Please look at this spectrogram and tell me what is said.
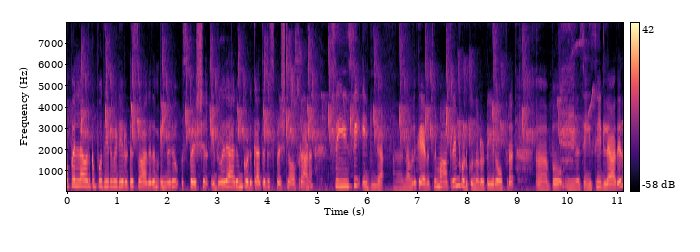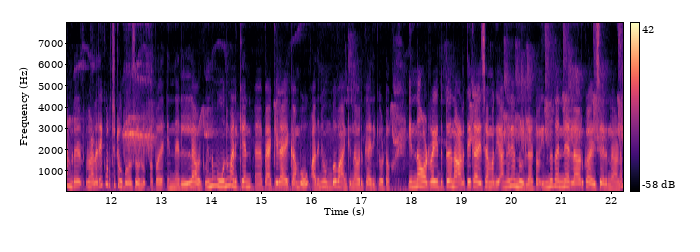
അപ്പോൾ എല്ലാവർക്കും പുതിയൊരു വീഡിയോയിലോട്ട് സ്വാഗതം. ഇന്നൊരു സ്പെഷ്യൽ ഇതുവരെ ആരും കൊടുക്കാത്തൊരു സ്പെഷ്യൽ ഓഫറാണ് സി സി ഇല്ല. നമ്മൾ കേരളത്തിൽ മാത്രമേ കൊടുക്കുന്നുള്ളൂ കേട്ടോ ഈ ഒരു ഓഫർ അപ്പോൾ സി സി ഇല്ലാതെ നമ്മുടെ വളരെ കുറച്ച് ട്യൂബേഴ്സേ ഉള്ളൂ. അപ്പോൾ ഇന്ന് എല്ലാവർക്കും ഇന്ന് മൂന്ന് മണിക്ക് ഞാൻ പാക്ക് ചെയ്ത് അയക്കാൻ പോകും അതിന് മുമ്പ് വാങ്ങിക്കുന്നവർക്കായിരിക്കും കേട്ടോ. ഇന്ന് ഓർഡർ ചെയ്തിട്ട് നാളത്തേക്ക് അയച്ചാൽ മതി. അങ്ങനെയൊന്നും ഇല്ല കേട്ടോ. ഇന്ന് തന്നെ എല്ലാവർക്കും അയച്ചു തരുന്നതാണ്.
